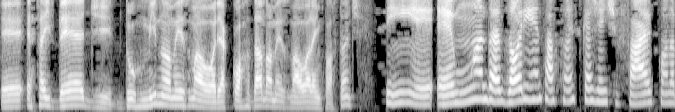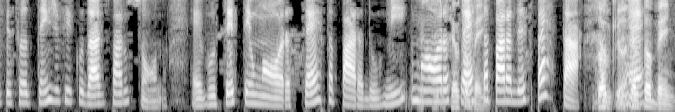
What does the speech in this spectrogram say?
É, essa ideia de dormir numa mesma hora e acordar numa mesma hora é importante? Sim, é, é uma das orientações que a gente faz quando a pessoa tem dificuldades para o sono. É você ter uma hora certa para dormir, uma hora certa bem. para despertar. Isso horas? eu tô bem.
